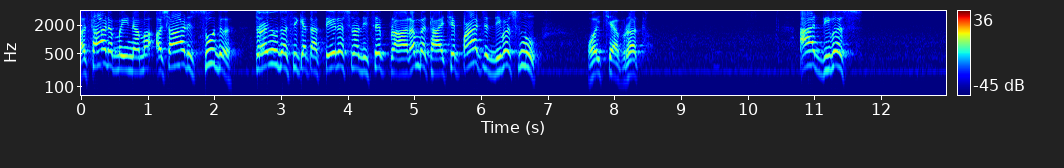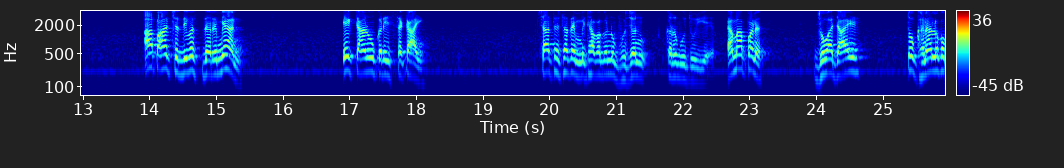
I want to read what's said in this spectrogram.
અષાઢ મહિનામાં અષાઢ સુદ ત્રયોદશી કહેતા તેરસના દિવસે પ્રારંભ થાય છે. પાંચ દિવસનું હોય છે આ વ્રત. આ દિવસ, આ પાંચ દિવસ દરમિયાન એક ટાણું કરી શકાય. સાથે સાથે મીઠા વગરનું ભોજન કરવું જોઈએ. એમાં પણ જોવા જાય તો ઘણા લોકો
